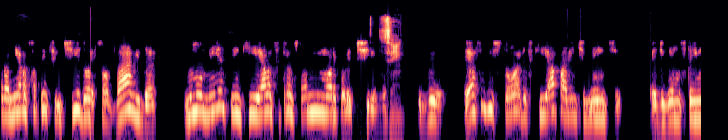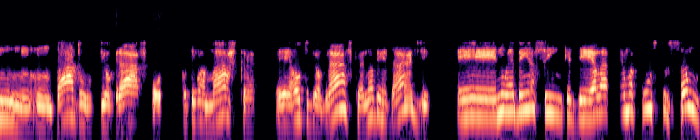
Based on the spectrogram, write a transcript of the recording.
para mim, ela só tem sentido, é só válida no momento em que ela se transforma em memória coletiva. Sim. Quer dizer, essas histórias que aparentemente, é, digamos, têm um, um, dado biográfico ou tem uma marca é, autobiográfica, na verdade, é, não é bem assim. Quer dizer, ela é uma construção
